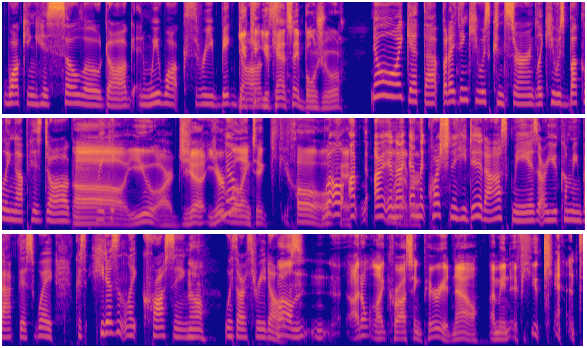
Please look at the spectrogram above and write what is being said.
walking his solo dog, and we walk three big You, dogs. can, you can't say bonjour. No, I get that, but I think he was concerned, like he was buckling up his dog. Oh, you are just, you're No. willing to, oh, well, okay. I'm, I, and I, and the question he did ask me is, "Are you coming back this way?" Because he doesn't like crossing No. with our three dogs. Well, n- I don't like crossing. Period. Now, I mean, if you can't,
